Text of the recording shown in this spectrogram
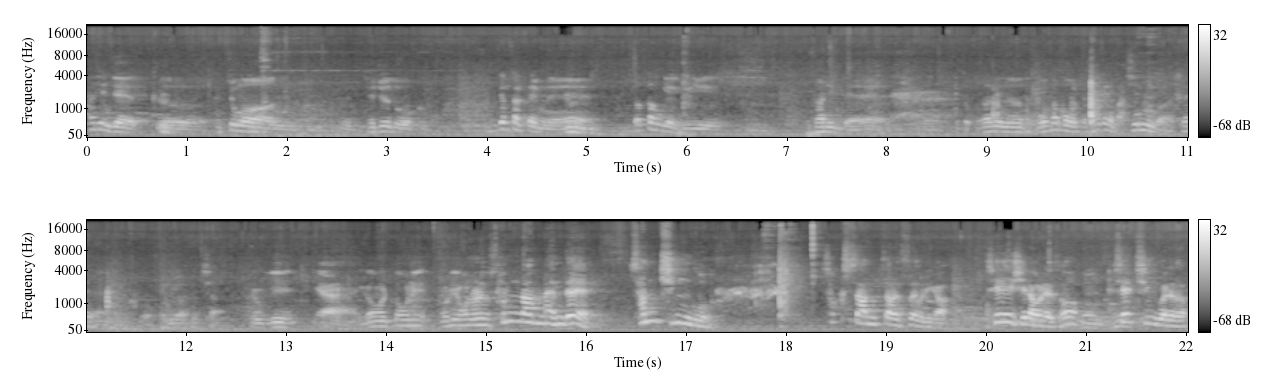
사실 이제 그 백종원 그 제주도 그 삼겹살 때문에 음. 썼던 게 이 고사리인데 어, 그래서 고사리는 구워서 먹을 때 상당히 맛있는 것 같아. 우리가 그렇지. 여기 야 이거 또 우리 우리 오늘 삼남매인데 삼친구 석삼 짤어요 우리가 셋이라고 그래서 세 친구라서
